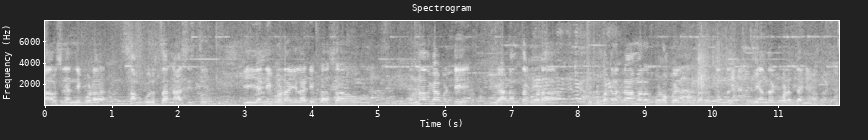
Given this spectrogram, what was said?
కావాల్సిన అన్నీ కూడా సమకూరుస్తారని ఆశిస్తూ ఇవన్నీ కూడా ఇలాంటి ప్రోత్సాహం ఉన్నది కాబట్టి ఈవేళంతా కూడా చుట్టుపక్కల గ్రామాలకు కూడా ఉపయోగించడం జరుగుతుంది. మీ అందరికీ కూడా ధన్యవాదాలు.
